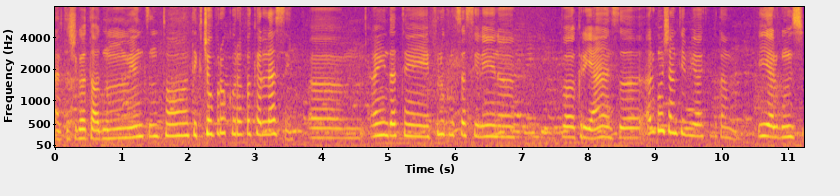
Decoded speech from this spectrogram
Ela está esgotado no momento, então tem que te procurar para aquele assim. Uh, ainda tem flucloxacilina para criança, alguns antibióticos também. E alguns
